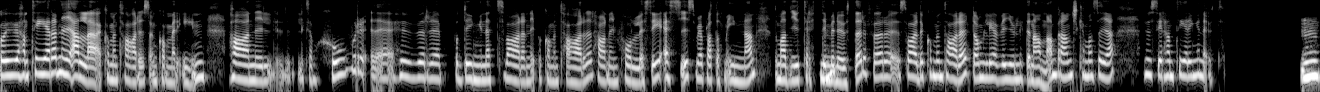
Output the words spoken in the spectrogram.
Och hur hanterar ni alla kommentarer som kommer in? Har ni liksom jour? Eh, hur på dygnet svarar ni på kommentarer? Har ni en policy? SJ som jag pratat med innan, de hade ju 30 mm. minuter för svarade kommentarer. De lever ju i en liten annan bransch kan man säga. Hur ser hanteringen ut? Mm.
